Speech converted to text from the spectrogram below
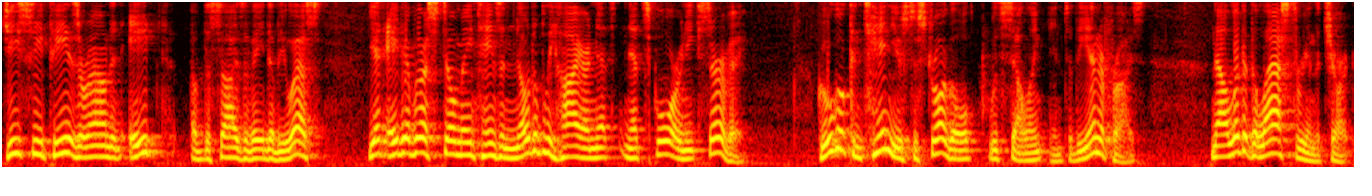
GCP is around an eighth of the size of AWS, yet AWS still maintains a notably higher net, net score in each survey. Google continues to struggle with selling into the enterprise. Now look at the last three in the chart.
